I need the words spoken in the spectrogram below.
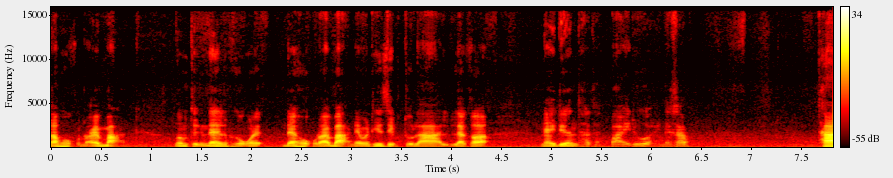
รับ 600 บาทรวมถึงได้ได้ 600 บาทในวันที่ 10 ตุลาแล้วก็ในเดือนถัดไปด้วยนะครับ ถ้า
